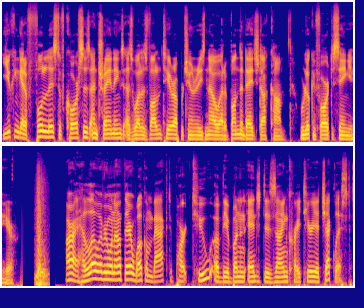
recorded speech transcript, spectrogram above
You can get a full list of courses and trainings as well as volunteer opportunities now at abundantedge.com. We're looking forward to seeing you here. All right, hello everyone out there. Welcome back to part two of the Abundant Edge Design Criteria Checklist.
